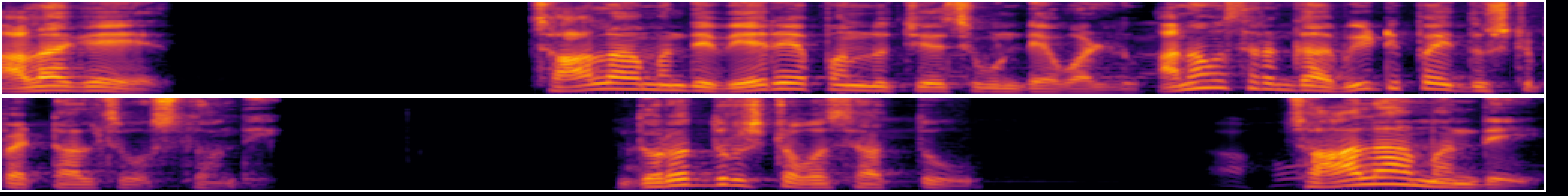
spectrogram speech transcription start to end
అలాగే చాలామంది వేరే పనులు చేసి ఉండేవాళ్ళు అనవసరంగా వీటిపై దృష్టి పెట్టాల్సి వస్తోంది. దురదృష్టవశాత్తు చాలామంది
